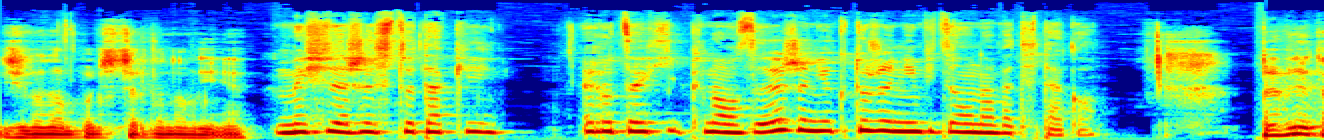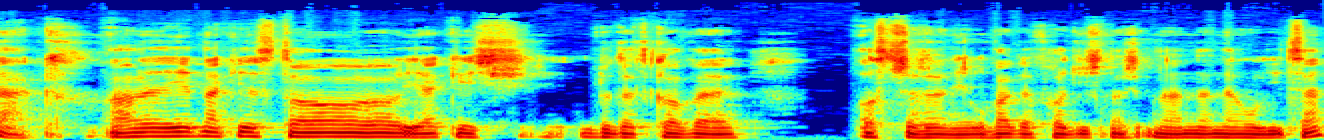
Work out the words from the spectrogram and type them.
zieloną bądź czerwoną linię. Myślę, że jest to taki rodzaj hipnozy, że niektórzy nie widzą nawet tego. Pewnie tak, ale jednak jest to jakieś dodatkowe ostrzeżenie, uwaga wchodzić na, na, na ulicę,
